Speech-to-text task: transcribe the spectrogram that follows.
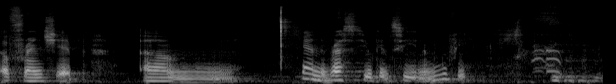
a friendship. Um, and the rest you can see in the movie.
